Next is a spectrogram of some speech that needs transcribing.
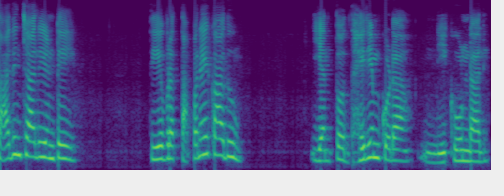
సాధించాలి అంటే తీవ్ర తపనే కాదు ఎంతో ధైర్యం కూడా నీకు ఉండాలి.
